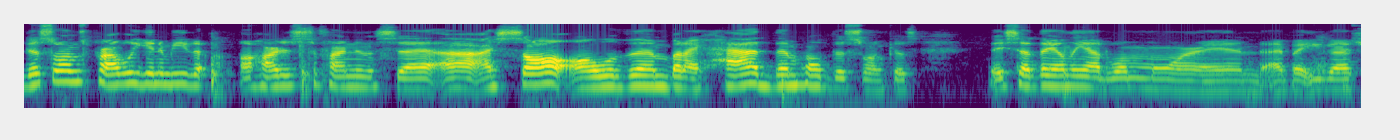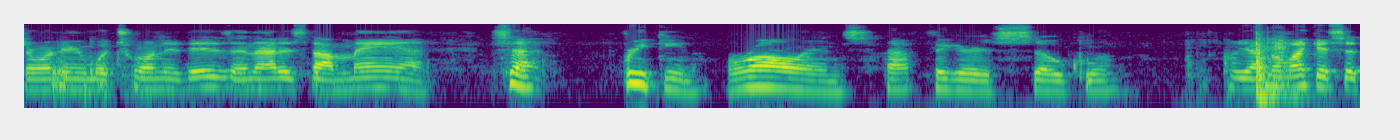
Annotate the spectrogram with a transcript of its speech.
this one's probably gonna be the hardest to find in the set. Uh, I saw all of them, but I had them hold this one because they said they only had one more, and I bet you guys are wondering which one it is, and that is the man, Seth freaking Rollins. That figure is so cool. Yeah, but like I said,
